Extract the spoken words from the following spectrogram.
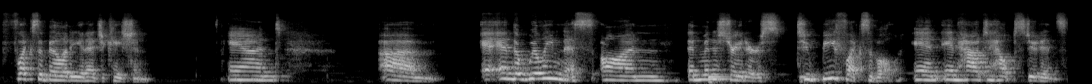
flexibility in education. And um, and the willingness on administrators to be flexible in, in how to help students.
